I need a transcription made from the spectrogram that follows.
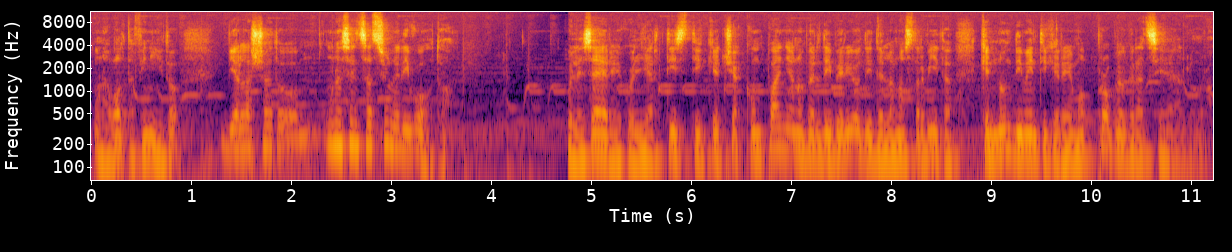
una volta finito vi ha lasciato una sensazione di vuoto. Quelle serie, quegli artisti che ci accompagnano per dei periodi della nostra vita che non dimenticheremo proprio grazie a loro.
